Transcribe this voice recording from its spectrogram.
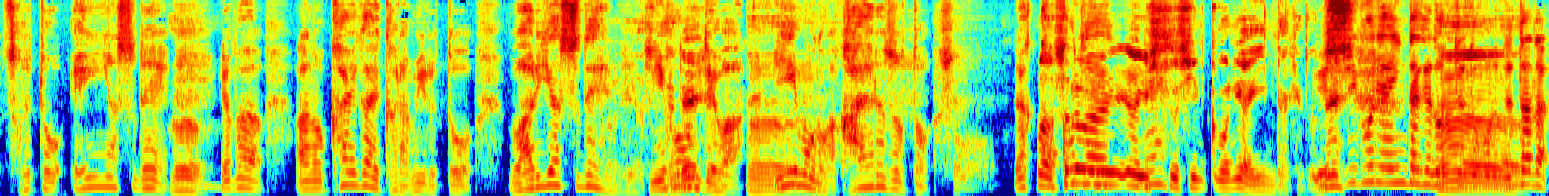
それと円安で、うん、やっぱあの海外から見ると割安で日本ではいいものが買えるぞと。まあ、それは輸出振興にはいいんだけどね。輸出振興にはいいんだけどっていうところで、ただ、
